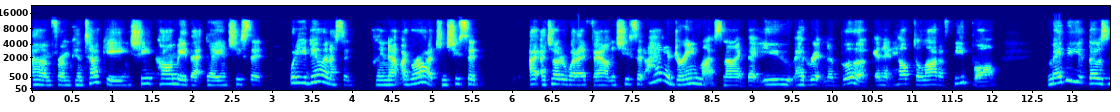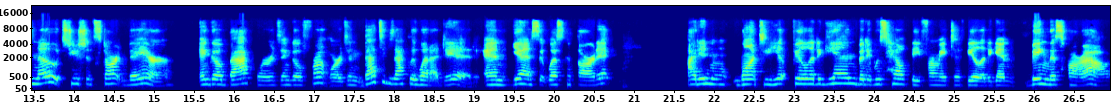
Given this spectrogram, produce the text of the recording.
um, from Kentucky, she called me that day and she said, "What are you doing?" I said, "Cleaning out my garage." And she said, I, I told her what I found, and she said, I had a dream last night that you had written a book and it helped a lot of people. Maybe those notes, you should start there and go backwards and go frontwards. And that's exactly what I did. And yes, it was cathartic. I didn't want to feel it again, but it was healthy for me to feel it again. Being this far out,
